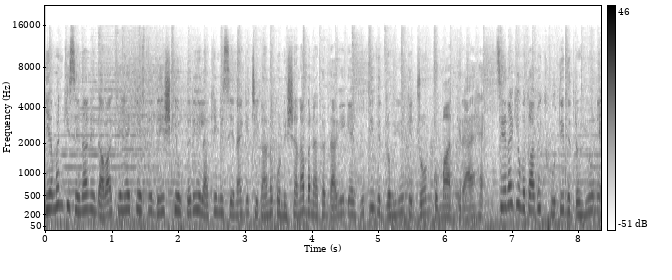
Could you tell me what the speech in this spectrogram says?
यमन की सेना ने दावा किया है कि उसने देश के उत्तरी इलाके में सेना के ठिकानों को निशाना बनाकर दागे गए हुती विद्रोहियों के ड्रोन को मार गिराया है। सेना के मुताबिक हुती विद्रोहियों ने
